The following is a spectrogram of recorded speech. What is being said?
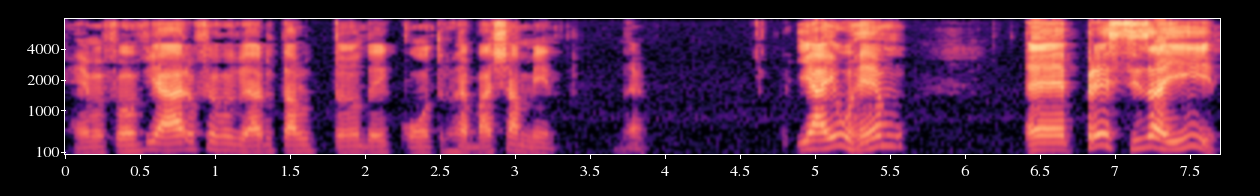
Remo Ferroviário, o Ferroviário está lutando aí contra o rebaixamento. Né? E aí o Remo é, precisa aí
